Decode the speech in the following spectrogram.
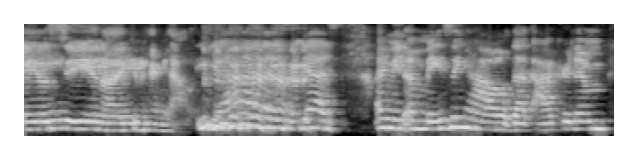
AOC and I can hang out. yes, yes. I mean, amazing how that acronym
